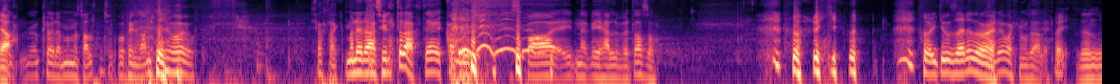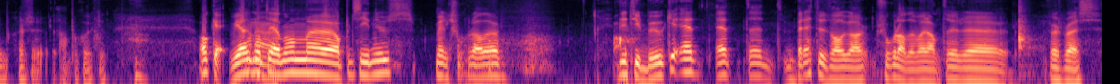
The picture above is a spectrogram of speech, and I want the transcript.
Ja. Nå klør jeg meg med salt på fingrene. Takk, takk. Men det der syltet der, det kan du spa ned i helvete, altså. Var det ikke noe, var det ikke noe særlig, det der? Det var ikke noe særlig. Oi, den kanskje har på korken. Ok, vi har Den gått gjennom uh, appelsinjuice, melksjokolade. De tilbyr jo ikke et, et, et bredt utvalg av sjokoladevarianter uh, First Price.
